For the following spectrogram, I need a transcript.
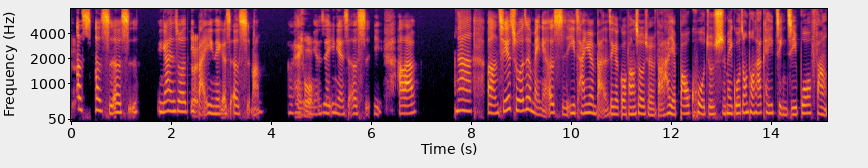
的。二十二十二十，你刚才说一百亿那个是二十吗？OK，一年是一年是二十亿。好啦。那嗯，其实除了这个每年二十亿参院版的这个国防授权法，它也包括就是美国总统他可以紧急拨放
